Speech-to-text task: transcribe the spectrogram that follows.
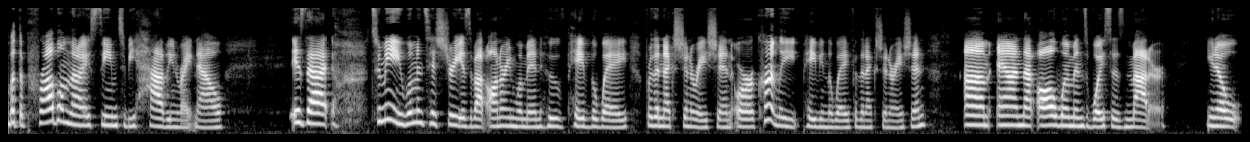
but the problem that I seem to be having right now is that to me, women's history is about honoring women who've paved the way for the next generation or are currently paving the way for the next generation, um, and that all women's voices matter. You know,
